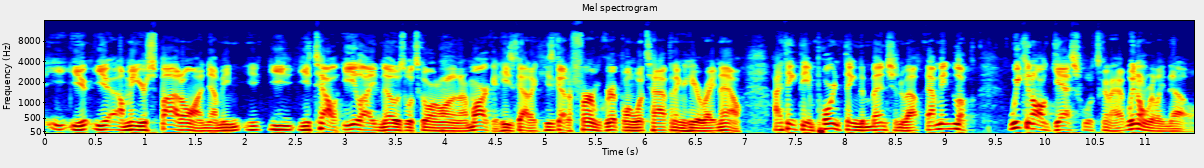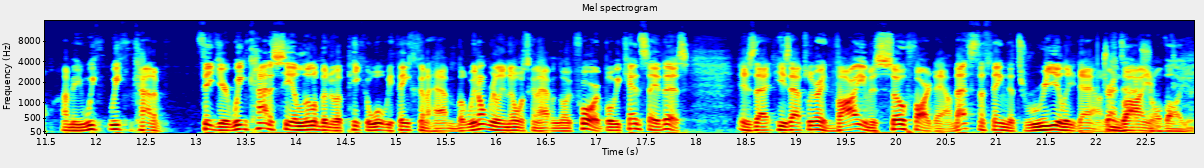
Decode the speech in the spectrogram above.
You, you, I mean, you're spot on. I mean, you, you, you tell Eli knows what's going on in our market. He's got a he's got a firm grip on what's happening here right now. I think the important thing to mention about, I mean, look, we can all guess what's going to happen. We don't really know. I mean, we we can kind of figure, we can kind of see a little bit of a peek of what we think is going to happen, but we don't really know what's going to happen going forward. But we can say this is that he's absolutely right. Volume is so far down. That's the thing that's really down. Transactional volume.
